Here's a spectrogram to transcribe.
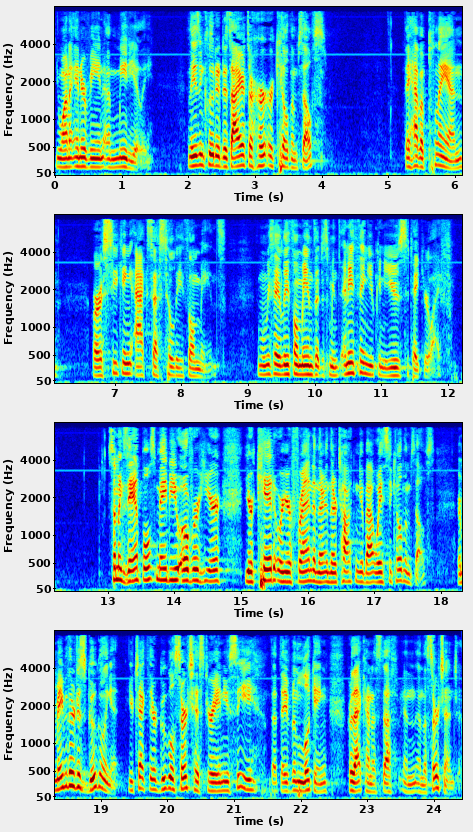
You want to intervene immediately. And these include a desire to hurt or kill themselves. They have a plan or are seeking access to lethal means. And when we say lethal means, that just means anything you can use to take your life. Some examples maybe you overhear your kid or your friend and they're, and they're talking about ways to kill themselves. Or maybe they're just Googling it. You check their Google search history and you see that they've been looking for that kind of stuff in, in the search engine.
